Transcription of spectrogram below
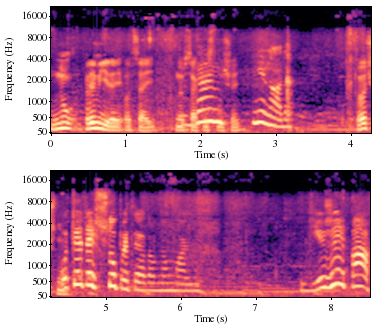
Ну, приміряй оцей на всякий Да. случай. Не надо. Точно? Вот это сто процентов нормально. Держи, пап.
